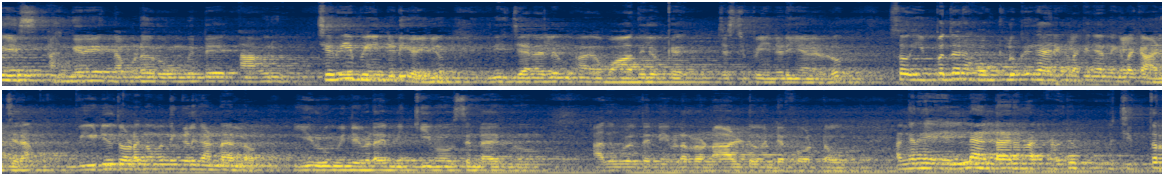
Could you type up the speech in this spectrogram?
ഗെയ്സ് അങ്ങനെ നമ്മുടെ റൂമിന്റെ ആ ഒരു ചെറിയ പെയിന്റ് അടി കഴിഞ്ഞു. ഇനി ജനലും വാതിലൊക്കെ ജസ്റ്റ് പെയിന്റ് അടിക്കാനേ ഉള്ളൂ സോ ഇപ്പോഴത്തെ ഒരു ഔട്ട്ലുക്കും കാര്യങ്ങളൊക്കെ ഞാൻ നിങ്ങളെ കാണിച്ചുതരാം വീഡിയോ തുടങ്ങുമ്പോൾ നിങ്ങൾ കണ്ടല്ലോ ഈ റൂമിന്റെ ഇവിടെ മിക്കി മൗസ് ഉണ്ടായിരുന്നു. അതുപോലെ തന്നെ ഇവിടെ റൊണാൾഡോന്റെ ഫോട്ടോ അങ്ങനെ എല്ലാം ഉണ്ടായിരുന്ന ഒരു ചിത്ര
